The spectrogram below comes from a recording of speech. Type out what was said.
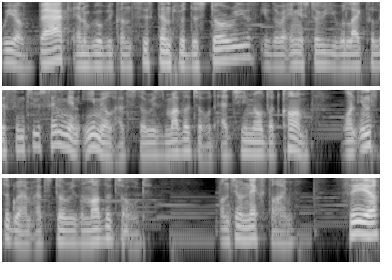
We are back and we'll be consistent with the stories. If there are any story you would like to listen to, send me an email at storiesmothertold at gmail.com or on Instagram at storiesmothertold. Until next time, see ya.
